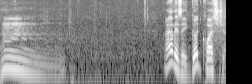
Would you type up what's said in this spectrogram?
Hmm. That is a good question.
